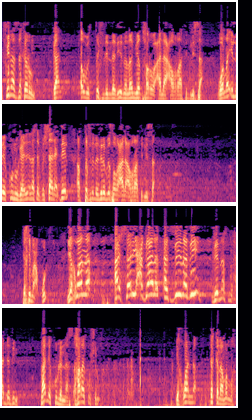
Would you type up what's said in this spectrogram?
وفي ناس ذكرهم قال أو الطفل الذين لم يظهروا على عورات النساء. والله إلا يكونوا قاعدين الناس في الشارع ديل الطفل الذين يظهروا على عورات النساء. يا أخي معقول؟ يا أخوانا الشريعة قالت الزينة دي للناس محددين. ما لكل الناس هراكم شنو؟ يا أخوانا ده كلام الله.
